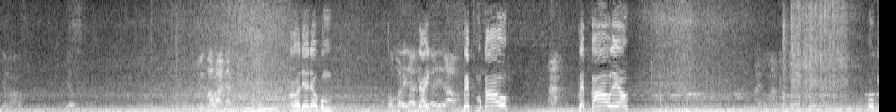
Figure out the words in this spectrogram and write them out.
เดี๋ยวมาปะเดี๋ยวเรื่องอะไรนะ เออเดี๋ยวเดี๋ยวผม ผมไม่ได้ด่า ได้ ไม่ได้ด่า เกล็บมะกาว ฮะ เกล็บกาวเลยเอา ไอ้ผมมาเป็นเมีย โอเค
